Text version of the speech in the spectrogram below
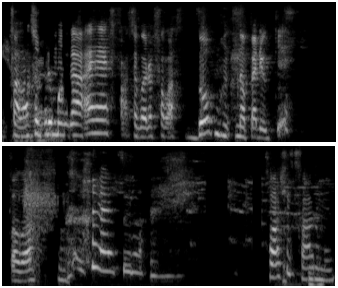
É. Falar sobre o mangá é fácil. Agora falar do mangá. Não, peraí, o quê? Falar. é, sei lá. Só acho caro mesmo.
